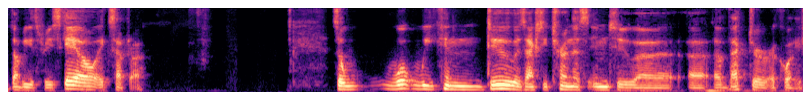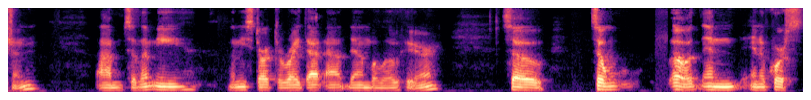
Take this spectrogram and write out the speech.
W3 scale, etc. So what we can do is actually turn this into a, a, vector equation. Um, so let me let me start to write that out down below here. So so oh and and of course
